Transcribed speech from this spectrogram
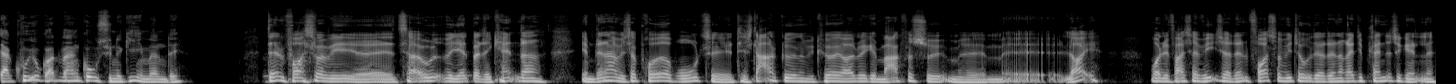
Der kunne jo godt være en god synergi imellem det. Den fosfor, vi øh, tager ud ved hjælp af dekanter, jamen den har vi så prøvet at bruge til, til startgødning. Vi kører i øjeblikket et markforsøg med, med øh, løg, hvor det faktisk har vist, at den fosfor, vi tager ud der, den er rigtig plantetilgængelig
